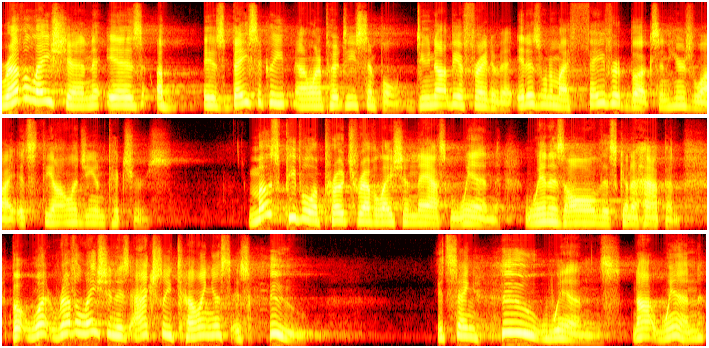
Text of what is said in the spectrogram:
Revelation is, a, is basically, I want to put it to you simple do not be afraid of it. It is one of my favorite books, and here's why it's theology and pictures. Most people approach Revelation and they ask, when? When is all this going to happen? But what Revelation is actually telling us is who. It's saying who wins, not when.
